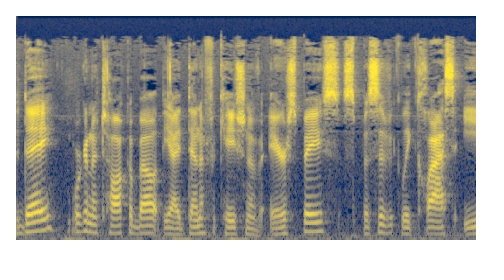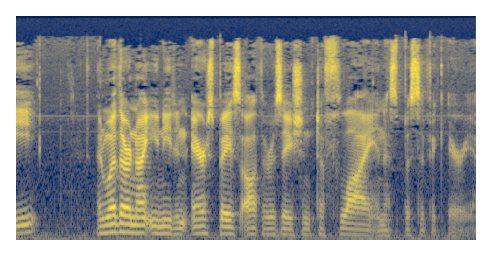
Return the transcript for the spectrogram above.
Today, we're going to talk about the identification of airspace, specifically Class E, and whether or not you need an airspace authorization to fly in a specific area.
